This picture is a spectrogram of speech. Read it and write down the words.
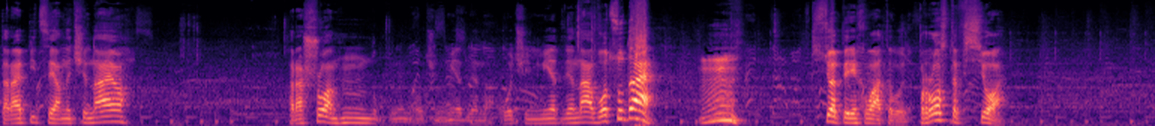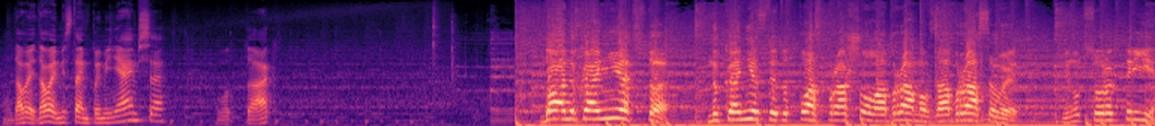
Торопиться я начинаю. Хорошо. очень медленно. Очень медленно. Вот сюда! Все перехватывают. Просто все. Давай, давай местами поменяемся. Вот так. Да, наконец-то! Наконец-то этот пас прошел. Абрамов забрасывает. Минут 43.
